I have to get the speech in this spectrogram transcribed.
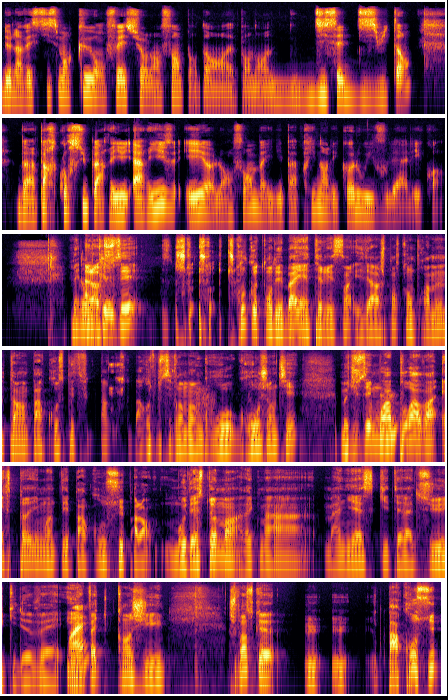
de l'investissement qu'eux ont fait sur l'enfant pendant, euh, pendant 17-18 ans, bah, Parcoursup arri- arrive et euh, l'enfant, bah, il n'est pas pris dans l'école où il voulait aller. Quoi. Mais Donc, alors, tu euh, sais, je, je- je trouve que ton débat est intéressant. Et d'ailleurs, je pense qu'on pourra même faire un parcours spécifique. Par- Parcoursup, c'est vraiment un gros, gros chantier. Mais tu sais, moi, Mhm. pour avoir expérimenté Parcoursup, alors, modestement, avec ma, ma nièce qui était là-dessus et qui devait. Et Ouais. en fait, quand j'ai. Je pense que le- le- Parcoursup,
